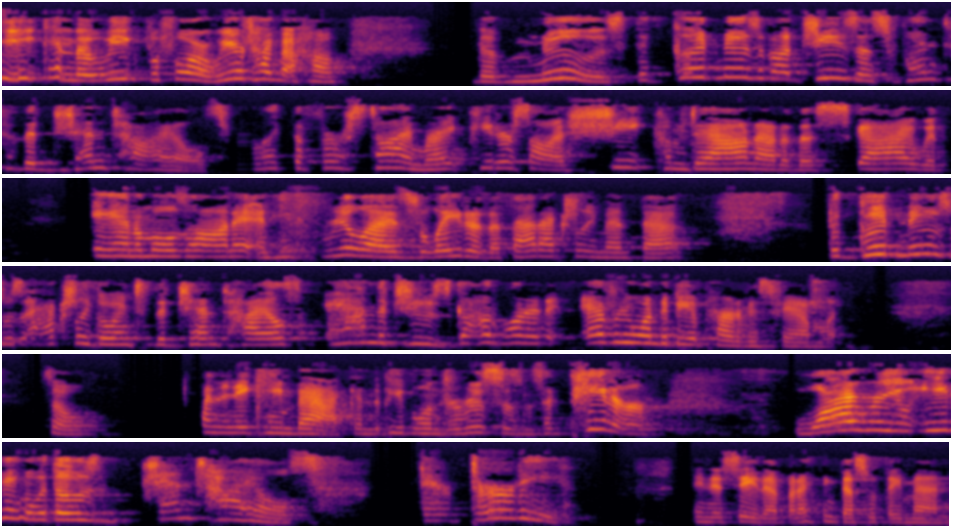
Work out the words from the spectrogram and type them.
week and the week before, we were talking about how the news, the good news about Jesus went to the Gentiles for like the first time, right? Peter saw a sheet come down out of the sky with animals on it. And he realized later that that actually meant that the good news was actually going to the Gentiles and the Jews. God wanted everyone to be a part of his family. So, and then he came back, and the people in Jerusalem said, Peter, why were you eating with those Gentiles? They're dirty. They didn't say that, but I think that's what they meant.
